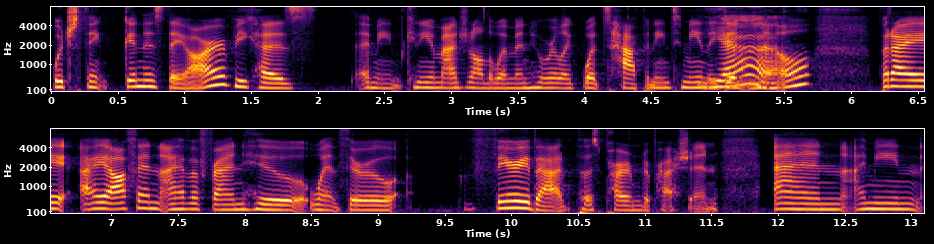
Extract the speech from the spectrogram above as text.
which thank goodness they are because I mean, can you imagine all the women who were like what's happening to me and they Yeah. didn't know? But I I often I have a friend who went through very bad postpartum depression and I mean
